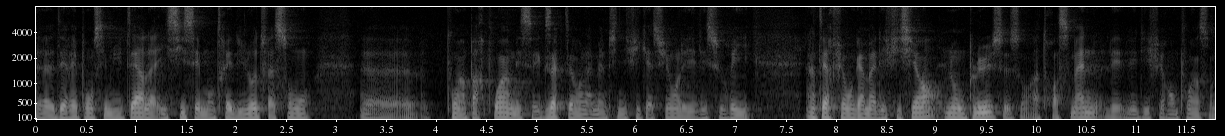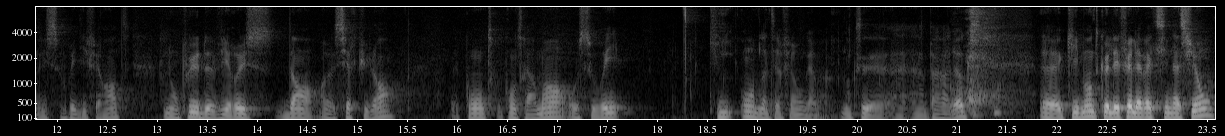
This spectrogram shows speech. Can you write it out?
euh, des réponses immunitaires. Ici, c'est montré d'une autre façon euh, point par point, mais c'est exactement la même signification. Les, souris interféron gamma déficients non plus, ce sont à trois semaines, les, différents points sont des souris différentes, non plus de virus dans, circulant, contrairement aux souris qui ont de l'interféron gamma. Donc c'est un paradoxe euh, qui montre que l'effet de la vaccination,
